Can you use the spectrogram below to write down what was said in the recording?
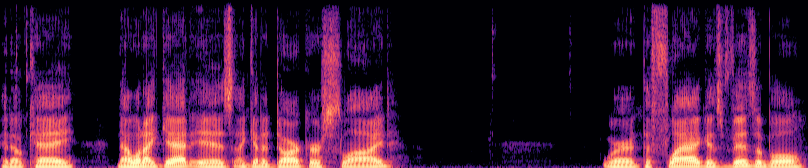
Hit OK. Now what I get is I get a darker slide where the flag is visible,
